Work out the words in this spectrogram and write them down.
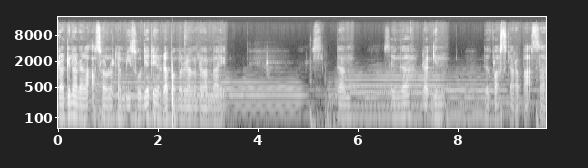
Dragin adalah astronot yang bisu. Dia tidak dapat menerangkan dengan baik. Dan sehingga Dragin dilepas secara paksa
